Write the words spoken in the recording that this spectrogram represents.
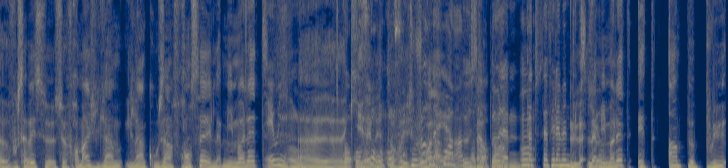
euh, vous savez, ce, ce fromage, il a, un, il a un cousin français, la mimolette. Eh oui. euh, On qui confond- elle on est confond toujours, voilà. d'ailleurs. Un peu, hein, c'est un peu la- temps. pas tout à fait la même La, texture. la mimolette est un peu plus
